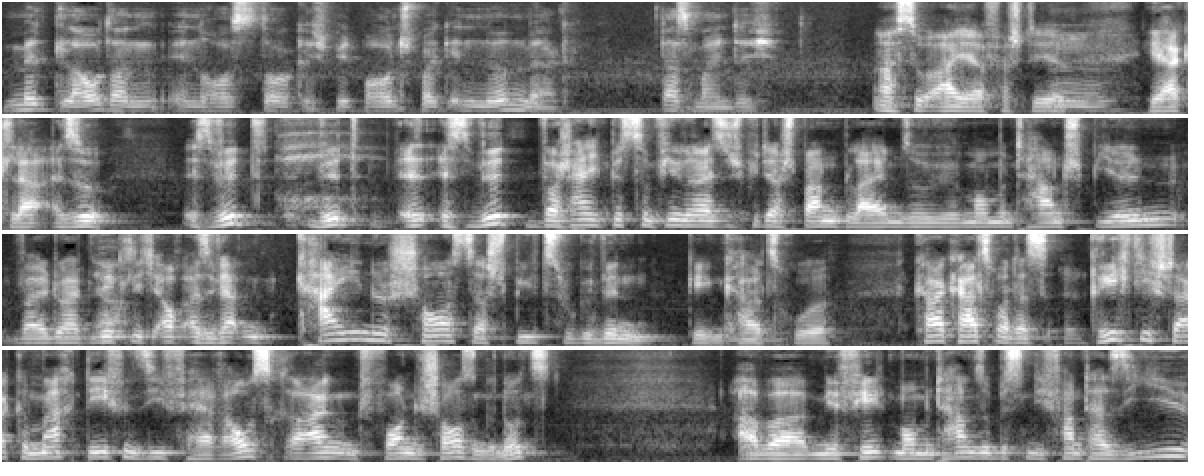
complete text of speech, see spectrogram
mit Lautern in Rostock. Ich spiele Braunschweig in Nürnberg. Das meinte ich. Ach so, ah ja, verstehe. Mhm. Ja, klar. Also es wird, wird, es wird wahrscheinlich bis zum 34. Spieltag spannend bleiben, so wie wir momentan spielen, weil du halt ja. wirklich auch, also wir hatten keine Chance, das Spiel zu gewinnen gegen Karlsruhe. Karl Karlsruhe hat das richtig stark gemacht, defensiv herausragend und vorne die Chancen genutzt. Aber mir fehlt momentan so ein bisschen die Fantasie,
